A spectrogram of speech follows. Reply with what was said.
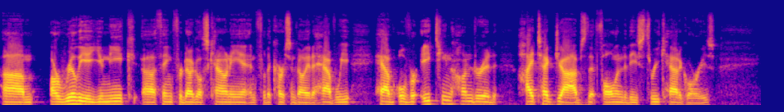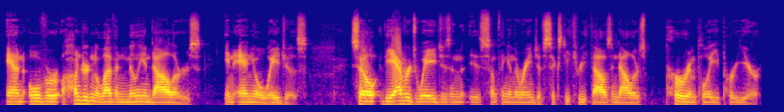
um, are really a unique thing for Douglas County and for the Carson Valley to have. We have over 1,800 high tech jobs that fall into these three categories and over $111 million in annual wages. So the average wage is, in, is something in the range of $63,000 per employee per year.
